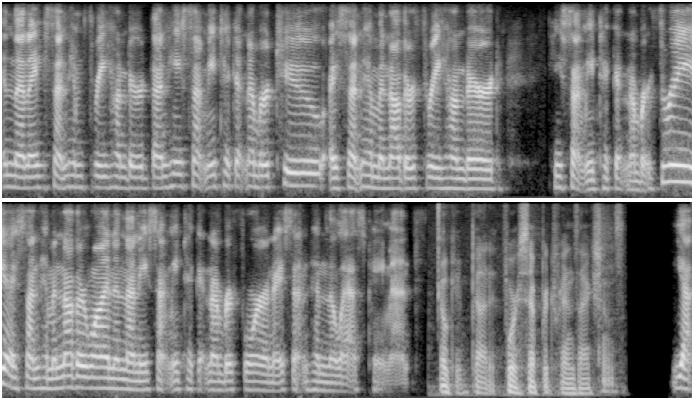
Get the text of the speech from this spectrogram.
and then I sent him 300. Then he sent me ticket number two. I sent him another 300. He sent me ticket number three. I sent him another one, and then he sent me ticket number four, and I sent him the last payment. Okay, got it. Four separate transactions. Yeah.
